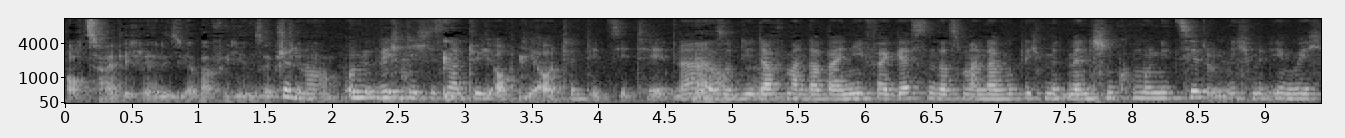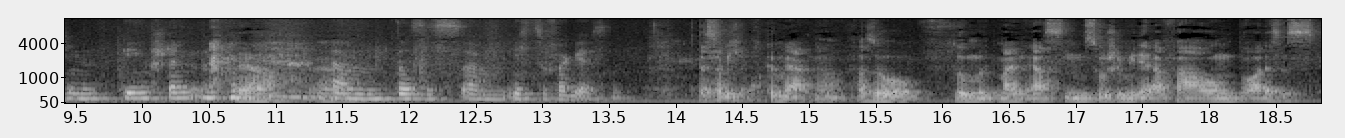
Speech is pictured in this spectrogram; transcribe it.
auch zeitlich realisierbar für jeden Selbstständigen. Genau. Und wichtig ist natürlich auch die Authentizität. Ne? Ja, also die ja. darf man dabei nie vergessen, dass man da wirklich mit Menschen kommuniziert und nicht mit irgendwelchen Gegenständen. Ja, ähm, das ist ähm, nicht zu vergessen. Das habe ich auch gemerkt. Ne? Also so mit meinen ersten Social-Media-Erfahrungen, boah, das ist,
